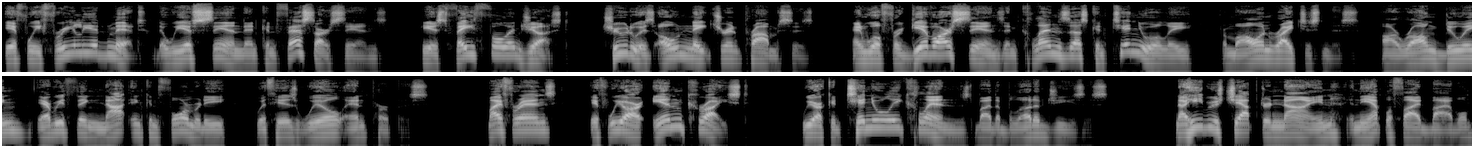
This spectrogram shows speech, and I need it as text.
If we freely admit that we have sinned and confess our sins, he is faithful and just, true to his own nature and promises, and will forgive our sins and cleanse us continually from all unrighteousness, our wrongdoing, everything not in conformity with his will and purpose. My friends, if we are in Christ, we are continually cleansed by the blood of Jesus. Now, Hebrews chapter 9 in the Amplified Bible,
